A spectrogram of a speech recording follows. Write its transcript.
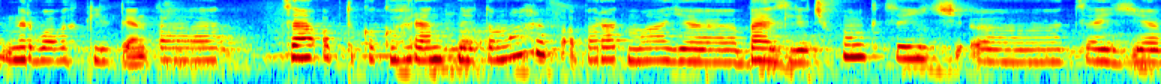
нервових клітин. Е, Це оптикокогерентний томограф. Апарат має безліч функцій. Це є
